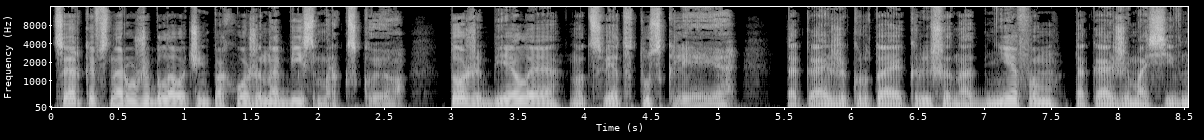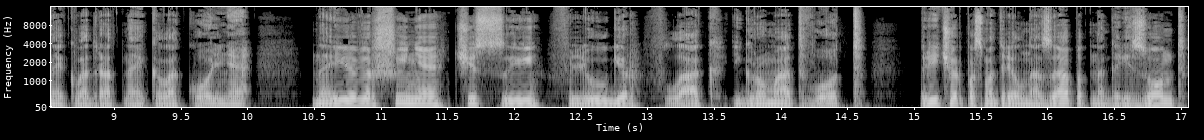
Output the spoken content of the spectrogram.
Церковь снаружи была очень похожа на бисмаркскую. Тоже белая, но цвет тусклее. Такая же крутая крыша над нефом, такая же массивная квадратная колокольня. На ее вершине часы, флюгер, флаг и громоотвод. Ричард посмотрел на запад, на горизонт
